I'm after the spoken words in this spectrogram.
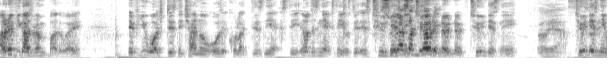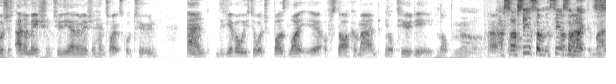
I don't know if you guys remember, by the way. If you watch Disney Channel, or was it called like Disney XD? Not Disney XD. It was it's Toon Suite Life Disney. Like Toon, Cody. no, no, Toon Disney. Oh yeah. Toon Sorry. Disney was just animation to the animation, hence why it's called Toon. And did you ever used to watch Buzz Lightyear of Star Command in Nope. 2D? Nope. No. Uh, I've, well, I've seen some, seen I'm some mad, like, I'm mad.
